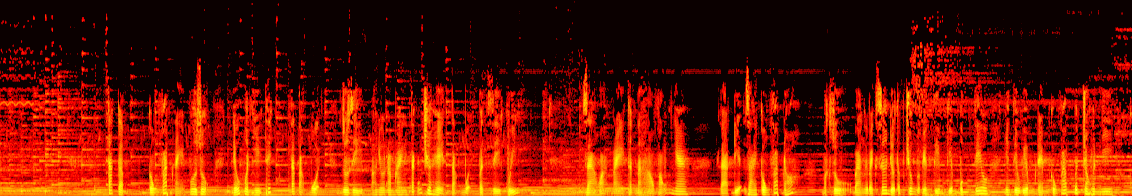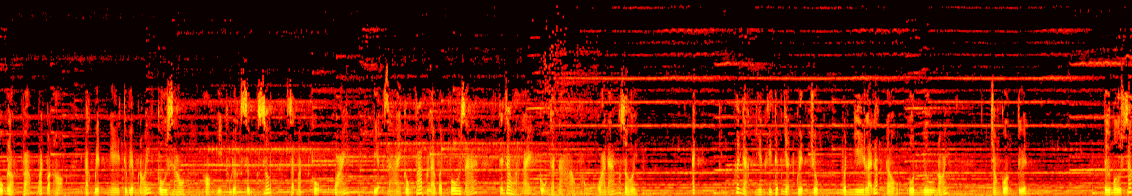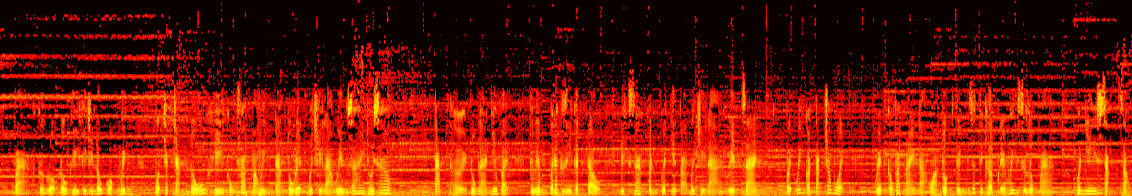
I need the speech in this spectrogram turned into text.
Ta cầm công pháp này vô dụng, nếu Huân Nhi thích, ta tặng muội. Dù gì, bao nhiêu năm nay ta cũng chưa hề tặng muội vật gì quý. Gia hỏa này thật là hào phóng nha, là địa giai công pháp đó. Mặc dù ba người Bạch Sơn đều tập trung vào việc tìm kiếm mục tiêu, nhưng tiêu viêm đem công pháp vứt cho Huân Nhi cũng lọt vào mắt bọn họ. Đặc biệt nghe tiêu viêm nói câu sau, họ nhịn không được sửng sốt, sắc mặt cổ quái. Địa giai công pháp là vật vô giá, tên gia hỏa này cũng thật là hào phóng quá đáng rồi. Ách, hơi ngạc nhiên khi tiếp nhận quyển trục, Vân Nhi lại lắc đầu ôn nhu nói. Trong cuộc tuyển, từ màu sắc và cường độ đấu khí khi chiến đấu của huynh, muội chắc chắn đấu khí công pháp mà huynh đang tu luyện mới chỉ là huyền giai thôi sao? Tạm thời đúng là như vậy, tiêu viêm bất đắc dĩ gật đầu, đích xác phần quyết hiện tại mới chỉ là huyền giai. Vậy huynh còn tặng cho muội Quyển công pháp này là hỏa thuộc tính rất thích hợp để huynh sử dụng mà. Huân Nhi sẵn giọng.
